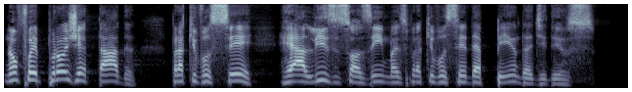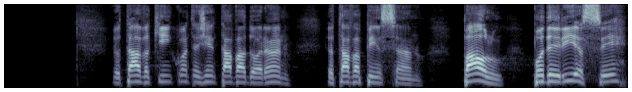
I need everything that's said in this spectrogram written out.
não foi projetada para que você realize sozinho, mas para que você dependa de Deus. Eu estava aqui enquanto a gente estava adorando, eu estava pensando, Paulo poderia ser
